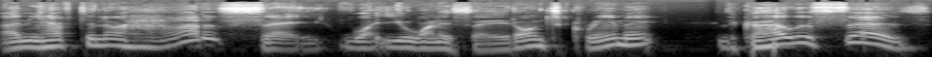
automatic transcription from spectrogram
And you have to know how to say what you want to say. Don't scream it. The Koheles says,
